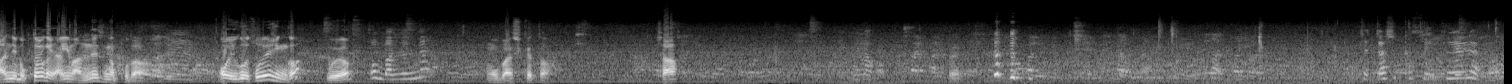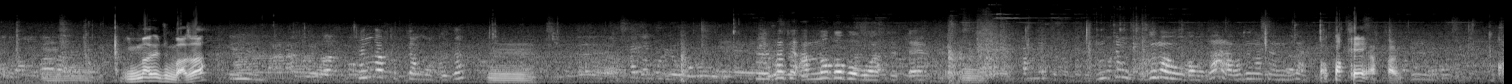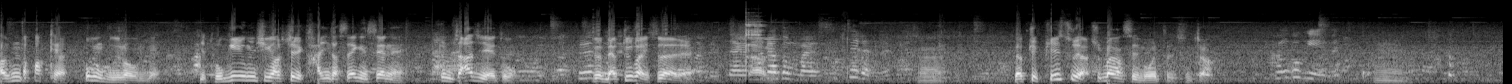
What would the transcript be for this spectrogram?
아 근데 먹다니까 양이 많네 생각보다 응. 어 이거 소세지인가? 뭐야? 어, 맞는데? 오 맛있겠다 자안 먹어. 그래. 진짜 시켰으면 큰일 날 뻔. 입맛에 좀 맞아? 생각했던 거거든? 음, 근데 사실 안 먹어보고 왔을 때 음. 엄청 부드러운 건가? 라고 생각했는데 빡빡해 약간 음. 가슴 딱딱해 속은 부드러운데. 근데 독일 음식이 확실히 간이 다 세긴 세네. 좀 짜지 얘도. 그 맥주가 있어야 돼. 내가 하려던 말 스틸했네. 음. 맥주 필수야. 슈바랑스 먹을 때 진짜. 한국인이네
